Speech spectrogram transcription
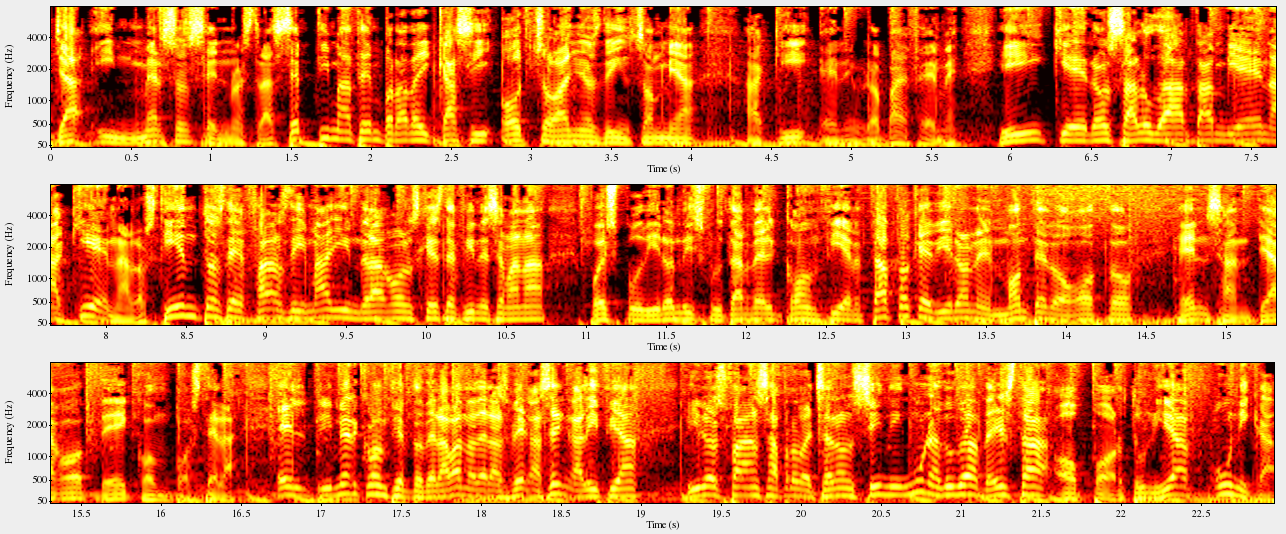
ya inmersos en nuestra séptima temporada y casi 8 años de insomnia aquí en Europa FM. Y quiero saludar también a quién, a los cientos de fans de Imagine Dragons que este fin de semana pues pudieron disfrutar del conciertazo que dieron en Monte do Gozo en Santiago de Compostela. El primer concierto de la banda de Las Vegas en Galicia y los fans aprovecharon sin ninguna duda de esta oportunidad única.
